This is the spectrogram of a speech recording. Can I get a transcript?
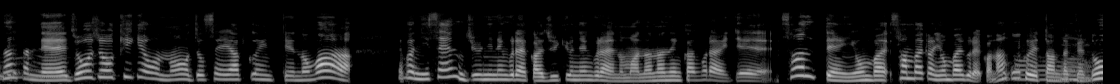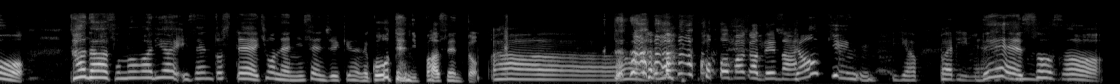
なんかね上場企業の女性役員っていうのはやっぱ2012年ぐらいから19年ぐらいのまあ7年間ぐらいで3.4倍3倍から4倍ぐらいかな増えたんだけどただその割合依然として去年2019年で5.2%。ああ、言葉が出ない。ショッキングやっぱりね。で、うんそうそ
